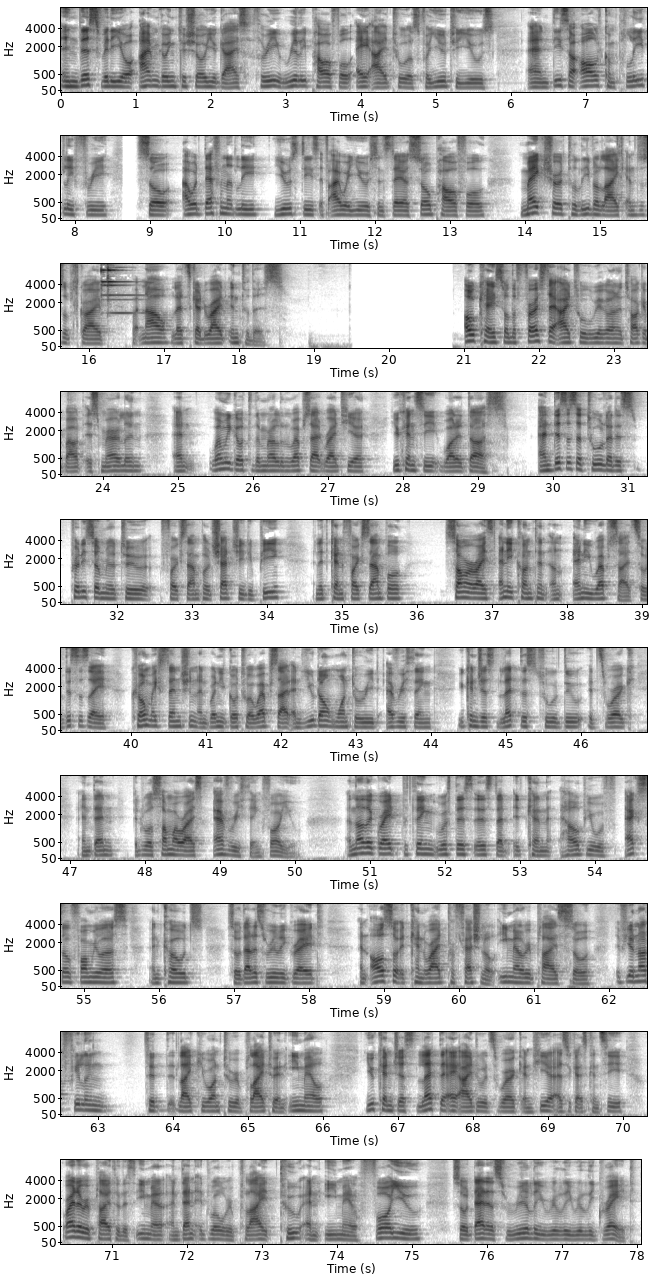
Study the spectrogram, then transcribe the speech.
In this video, I'm going to show you guys three really powerful AI tools for you to use and these are all completely free. So I would definitely use these if I were you since they are so powerful. Make sure to leave a like and to subscribe. But now let's get right into this. Okay, so the first AI tool we're going to talk about is Merlin. And when we go to the Merlin website right here, you can see what it does. And this is a tool that is pretty similar to, for example, ChatGPT, And it can, for example, summarize any content on any website. So this is a Chrome extension. And when you go to a website and you don't want to read everything, you can just let this tool do its work and then it will summarize everything for you. Another great thing with this is that it can help you with Excel formulas and codes. So that is really great. And also it can write professional email replies. So if you're not feeling to, like you want to reply to an email, you can just let the AI do its work. And here, as you guys can see, write a reply to this email and then it will reply to an email for you. So that is really, really, really great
